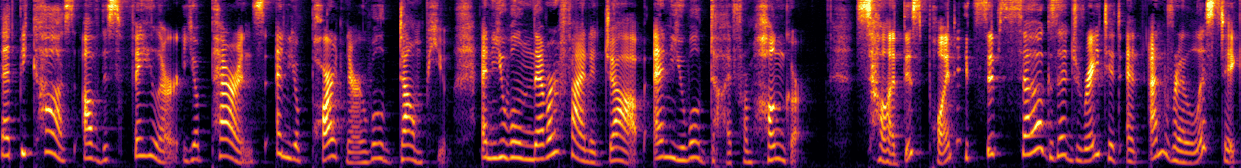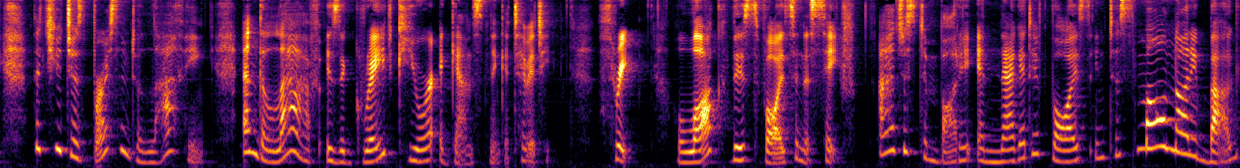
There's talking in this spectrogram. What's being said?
that because of this failure, your parents and your partner will dump you and you will never find a job and you will die from hunger. So at this point, it seems so exaggerated and unrealistic that you just burst into laughing. And the laugh is a great cure against negativity. 3. Lock this voice in a safe. I just embody a negative voice into a small naughty bug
